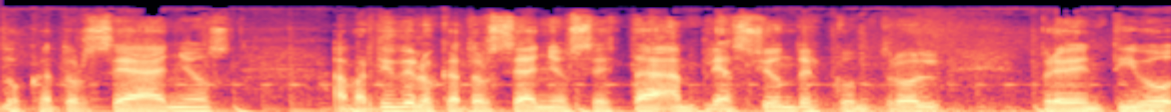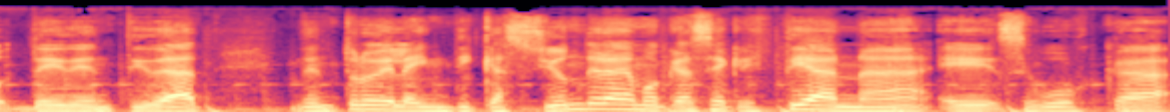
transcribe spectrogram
los 14 años, a partir de los 14 años, esta ampliación del control preventivo de identidad. Dentro de la indicación de la democracia cristiana eh, se busca,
